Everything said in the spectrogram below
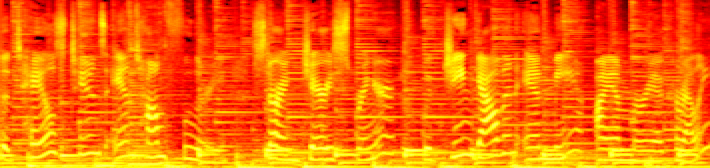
to Tales, Tunes, and Tomfoolery, starring Jerry Springer with Jene Galvin and me. I am Maria Corelli.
